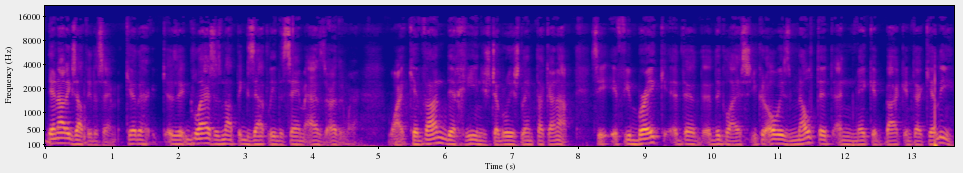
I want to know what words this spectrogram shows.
they're not exactly the same. Glass is not exactly the same as earthenware. Why? Kevan takana. See, if you break the, the, the, glass, you could always melt it and make it back into a keli.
